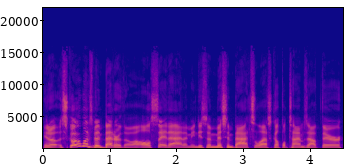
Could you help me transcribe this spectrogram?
You know, Skoglund's been better though. I'll say that. I mean, he's been missing bats the last couple times out there.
